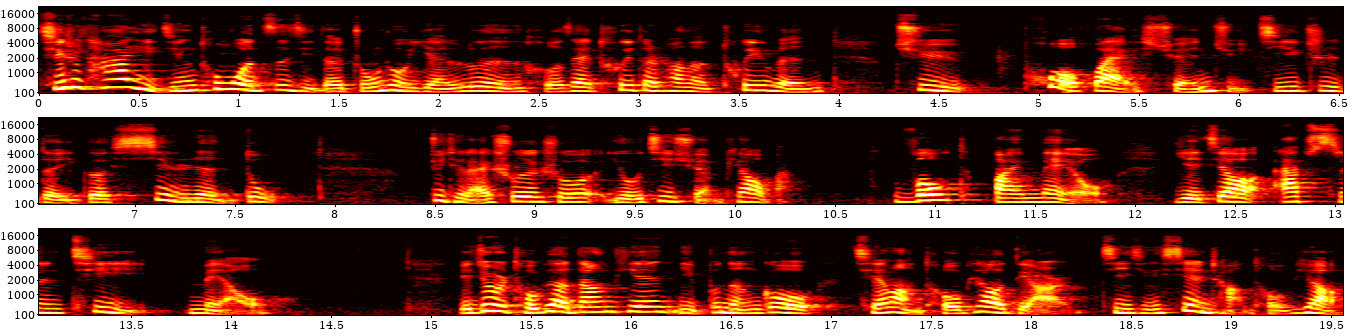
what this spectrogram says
其实他已经通过自己的种种言论和在推特上的推文，去破坏选举机制的一个信任度。具体来说一说邮寄选票吧，Vote by mail 也叫 absentee mail，也就是投票当天你不能够前往投票点儿进行现场投票，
